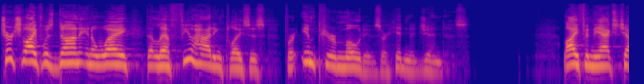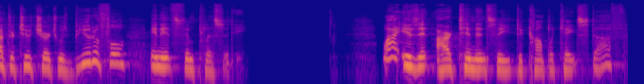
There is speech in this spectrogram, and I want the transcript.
Church life was done in a way that left few hiding places for impure motives or hidden agendas. Life in the Acts chapter 2 church was beautiful in its simplicity. Why is it our tendency to complicate stuff?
